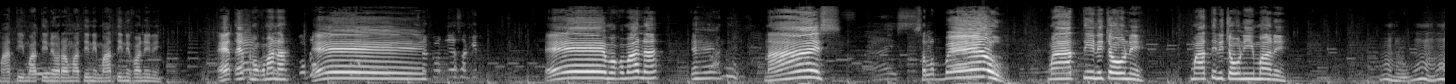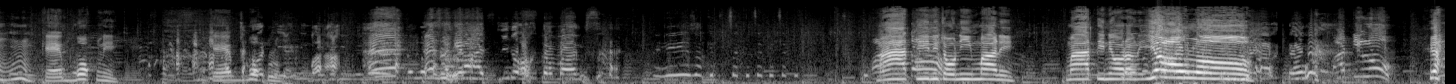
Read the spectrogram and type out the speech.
Mati, mati nih orang mati nih, mati nih Fanny nih. Eh, eh mau ke mana? Eh, sakit. eh mau ke mana? Eh, nice, Nice. selebeu. Mati nih cowok nih, mati nih cowok Nima nih. Hmm, lu- hmm, hmm, hmm, kebok nih, kebok lu. Eh, eh sakit anjing Okto bangsa. Eh, sakit sakit sakit sakit. Mati nih cowok Nima nih, mati nih orang nih. Ya Allah. Mati lu.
